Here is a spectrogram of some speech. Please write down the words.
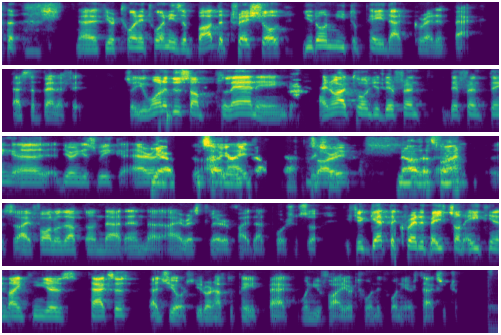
now, if your 2020 is above the threshold, you don't need to pay that credit back. That's the benefit. So you want to do some planning. I know I told you different different thing uh, during this week, Aaron. Yeah, I your email. Yeah, sorry. No, that's fine. Uh, so I followed up on that, and uh, IRS clarified that portion. So if you get the credit based on 18 and 19 years taxes, that's yours. You don't have to pay it back when you file your 2020 years tax return.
